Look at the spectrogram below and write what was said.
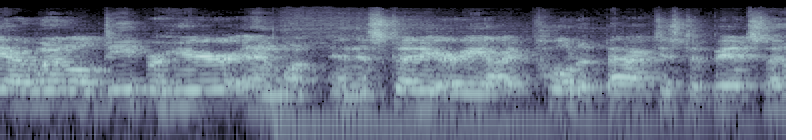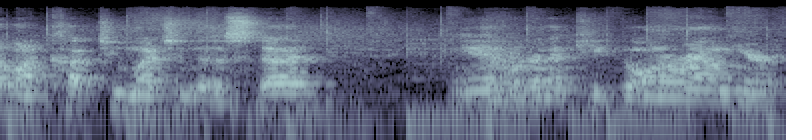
Okay, I went a little deeper here and in the study area I pulled it back just a bit so I don't want to cut too much into the stud. And we're going to keep going around here.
